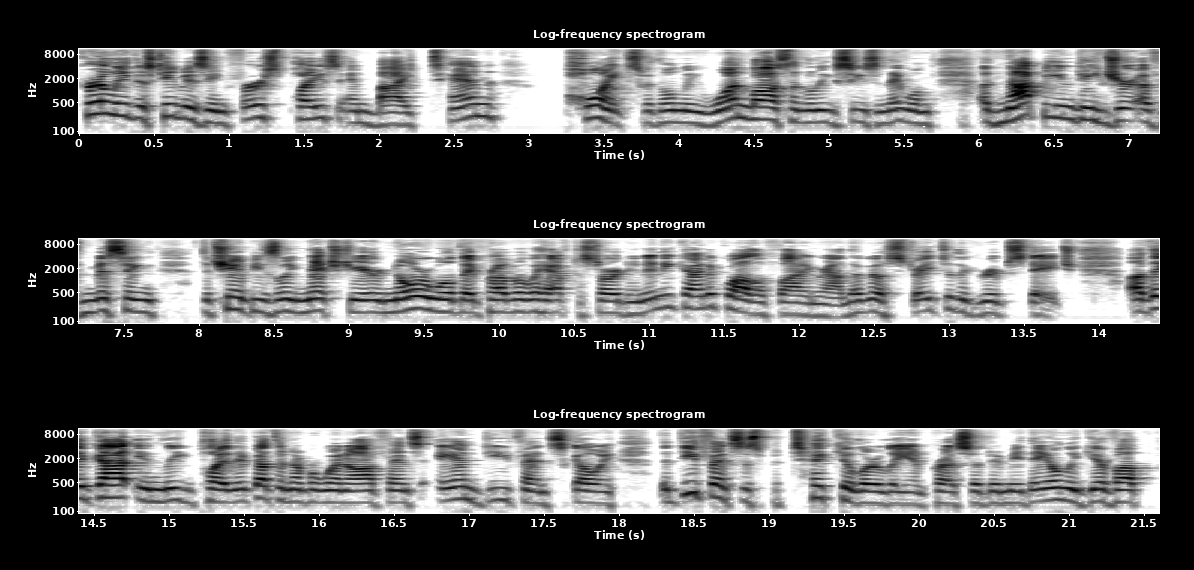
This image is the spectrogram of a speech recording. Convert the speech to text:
Currently, this team is in first place and by 10 points with only one loss in the league season. They will not be in danger of missing the Champions League next year, nor will they probably have to start in any kind of qualifying round. They'll go straight to the group stage. Uh, they've got in league play, they've got the number one offense and defense going. The defense is particularly impressive to me. They only give up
